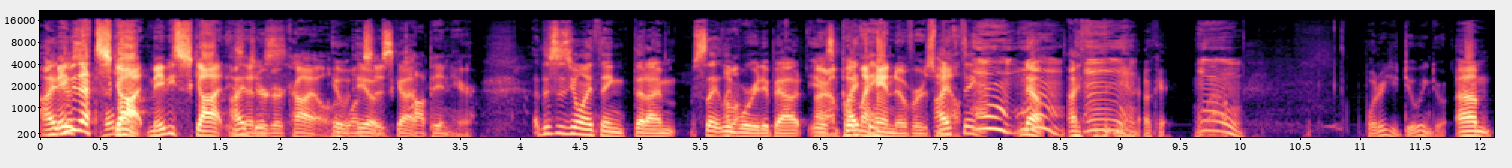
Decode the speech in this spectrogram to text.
I maybe just- that's Scott. on. Maybe Scott is I editor just- Kyle who Ew, wants ew, to Scott. pop in here. This is the only thing that I'm slightly worried about. Is right, I'm putting I my think- hand over his I mouth. think mm, no. Mm, I think yeah, okay. Wow. What are you doing to him? Um,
